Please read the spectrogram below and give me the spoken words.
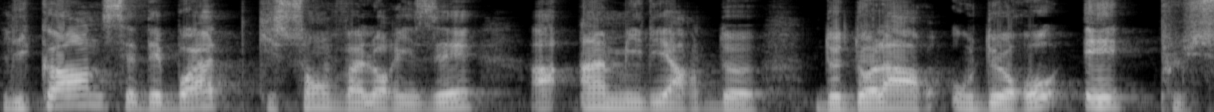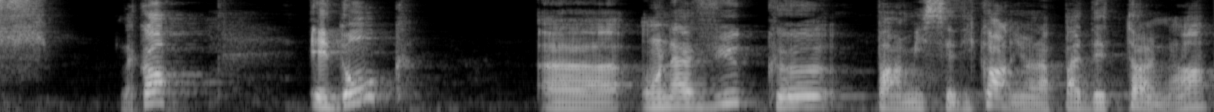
Licorne, c'est des boîtes qui sont valorisées à un milliard de, de dollars ou d'euros et plus. D'accord? Et donc, euh, on a vu que parmi ces licornes, il n'y en a pas des tonnes, hein,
